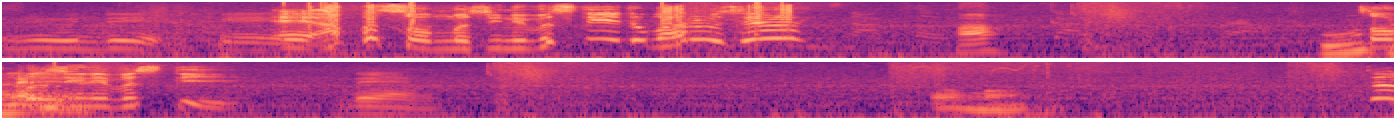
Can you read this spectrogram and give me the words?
You did. Eh, apa Somers University tu baru saya. Ha? Hmm, Somers lain. University? Damn. Semua Tu,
